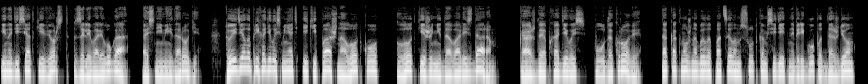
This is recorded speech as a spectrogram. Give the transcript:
и на десятки верст заливали луга, а с ними и дороги. То и дело приходилось менять экипаж на лодку, лодки же не давались даром. Каждая обходилась пуда крови, так как нужно было по целым суткам сидеть на берегу под дождем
